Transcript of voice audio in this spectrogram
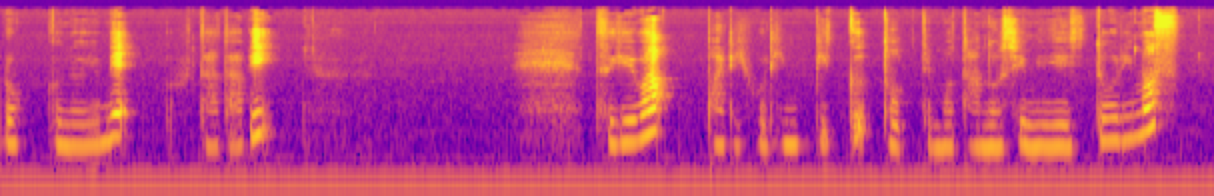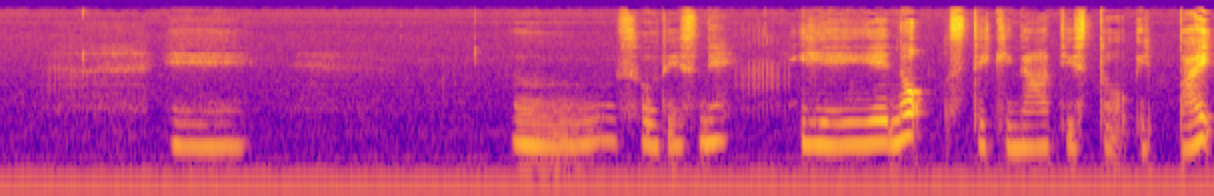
ロックの夢、再び。次はパリオリンピック、とっても楽しみにしております。えー、うん、そうですね。いえいえの素敵なアーティストいっぱい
